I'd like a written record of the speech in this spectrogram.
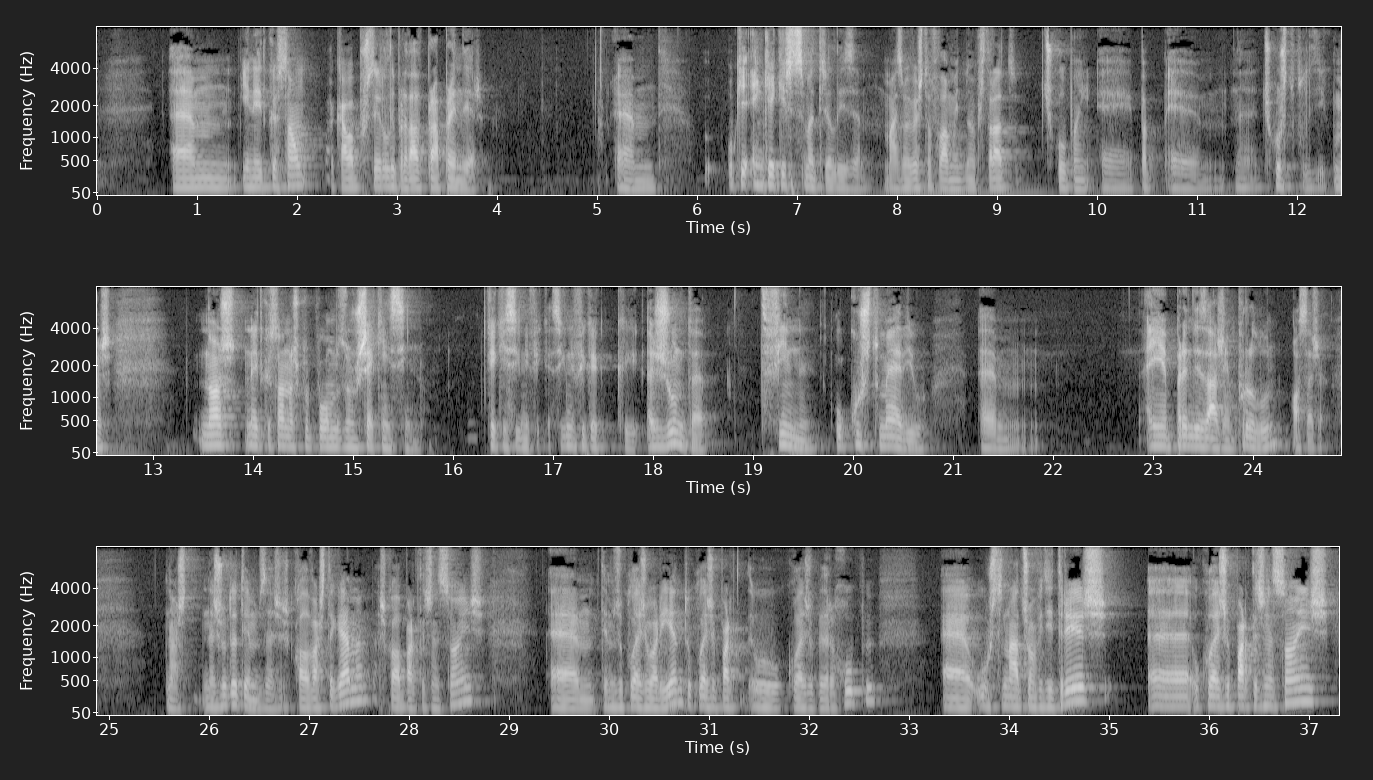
um, e na educação acaba por ser liberdade para aprender. Um, o que, em que é que isto se materializa? Mais uma vez estou a falar muito no abstrato, desculpem, é, é, é discurso político, mas nós, na educação, nós propomos um cheque-ensino. O que é que isso significa? Significa que a junta define o custo médio um, em aprendizagem por aluno, ou seja, nós na junta temos a Escola Vasta Gama, a Escola Parque das Nações, um, temos o Colégio Oriente, o Colégio, Parque, o Colégio Pedro Rupe, uh, o Estrenado João 23, uh, o Colégio Parque das Nações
